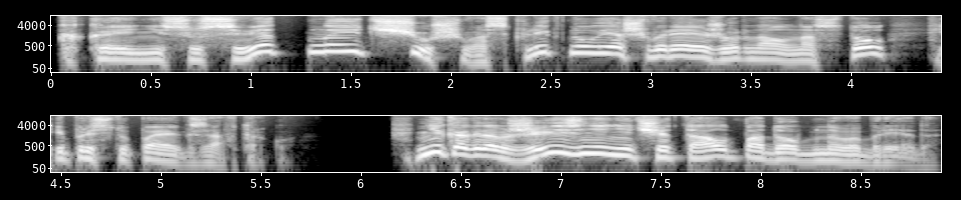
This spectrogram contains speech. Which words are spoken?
«Какая несусветная чушь!» — воскликнул я, швыряя журнал на стол и приступая к завтраку. «Никогда в жизни не читал подобного бреда».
